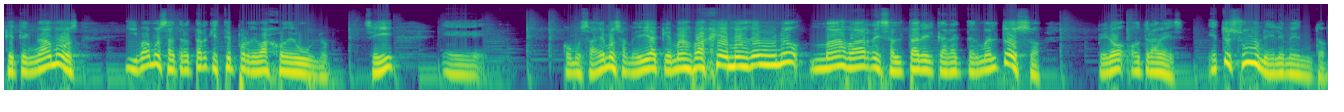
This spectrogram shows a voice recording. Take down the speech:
que tengamos, y vamos a tratar que esté por debajo de 1, ¿sí? Eh, como sabemos, a medida que más bajemos de 1, más va a resaltar el carácter maltoso. Pero otra vez, esto es un elemento.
